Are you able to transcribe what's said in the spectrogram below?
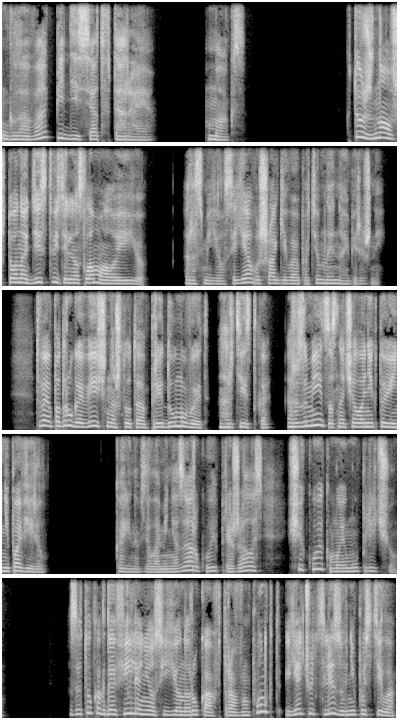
Глава 52. Макс. «Кто ж знал, что она действительно сломала ее? рассмеялся я, вышагивая по темной набережной. «Твоя подруга вечно что-то придумывает, артистка. Разумеется, сначала никто ей не поверил». Карина взяла меня за руку и прижалась щекой к моему плечу. Зато когда Филя нес ее на руках в травмпункт, я чуть слезу не пустила.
